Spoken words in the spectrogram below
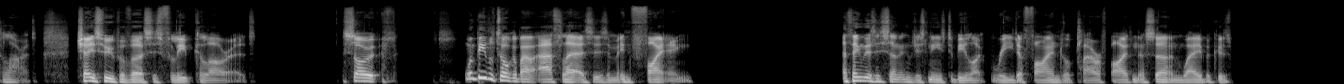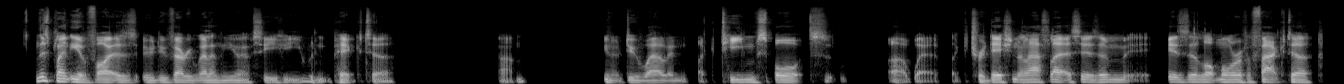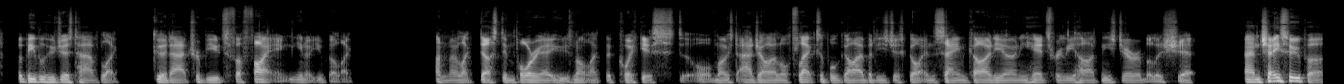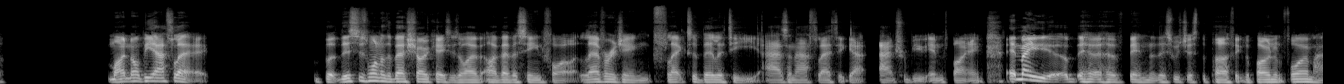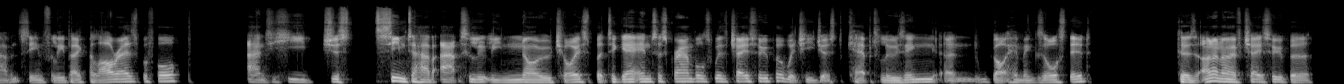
Colares. Chase Hooper versus Felipe Colares. So, when people talk about athleticism in fighting, I think this is something that just needs to be like redefined or clarified in a certain way because there's plenty of fighters who do very well in the UFC who you wouldn't pick to, um, you know, do well in like team sports uh, where like traditional athleticism is a lot more of a factor for people who just have like good attributes for fighting. You know, you've got like I don't know, like Dustin Poirier, who's not like the quickest or most agile or flexible guy, but he's just got insane cardio and he hits really hard and he's durable as shit. And Chase Hooper might not be athletic, but this is one of the best showcases I've, I've ever seen for leveraging flexibility as an athletic a- attribute in fighting. It may uh, have been that this was just the perfect opponent for him. I haven't seen Felipe Colares before, and he just seemed to have absolutely no choice but to get into scrambles with Chase Hooper, which he just kept losing and got him exhausted. Because I don't know if Chase Hooper,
